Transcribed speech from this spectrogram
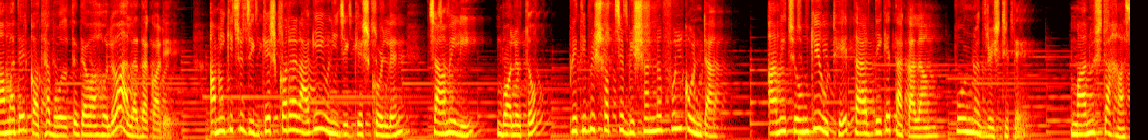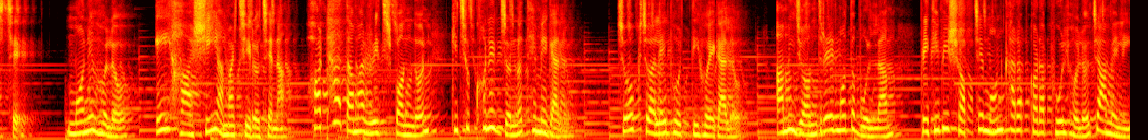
আমাদের কথা বলতে দেওয়া হলো আলাদা করে। আমি কিছু জিজ্ঞেস করার আগেই উনি জিজ্ঞেস করলেন, চামেলি বলতো পৃথিবীর সবচেয়ে বিষণ্ণ ফুল কোনটা? আমি চমকে উঠে তার দিকে তাকালাম পূর্ণ দৃষ্টিতে। মানুষটা হাসছে। মনে হলো, এই হাসি আমার চিরচেনা। হঠাৎ আমার হৃদস্পন্দন কিছুক্ষণের জন্য থেমে গেল। চোখ জলে ভর্তি হয়ে গেল। আমি যন্ত্রের মতো বললাম পৃথিবীর সবচেয়ে মন খারাপ করা ফুল হলো চামেলি।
